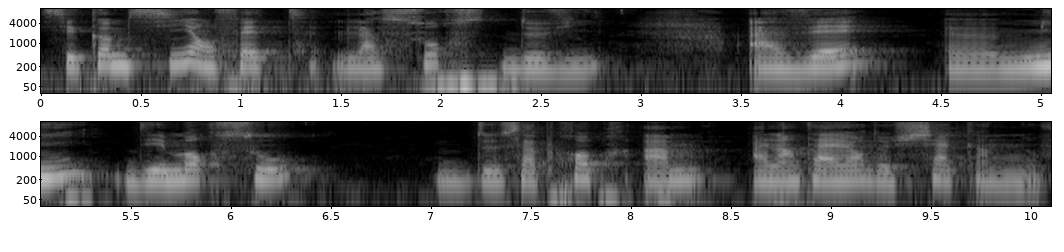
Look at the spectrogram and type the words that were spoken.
C'est comme si en fait la source de vie avait euh, mis des morceaux de sa propre âme à l'intérieur de chacun de nous.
